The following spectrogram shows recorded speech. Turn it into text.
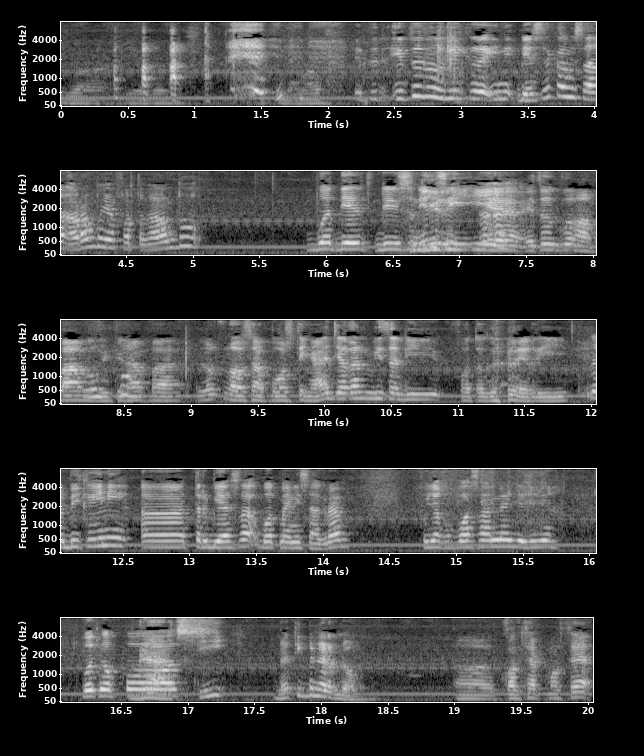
gua ya udah. Itu itu lebih ke ini. Biasanya kalau misalnya orang punya foto account tuh buat dia diri sendiri, sendiri sih. iya itu gue gak paham sih kenapa. Lo nggak usah posting aja kan bisa di foto galeri lebih ke ini eh, terbiasa buat main Instagram punya kepuasannya jadinya. Buat ngepost. Berarti berarti bener dong. Eh, konsep maksudnya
